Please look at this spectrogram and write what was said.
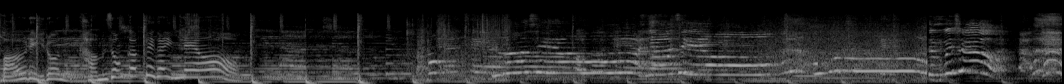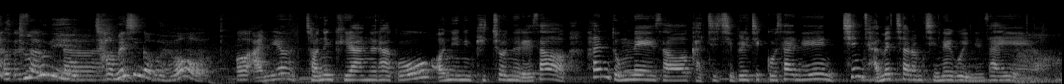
마을에 이런 감성 카페가 있네요. 안녕하세요. 안녕하세요. 어머나. 눈부셔요. 아, 두 분이 자매신가 봐요. 어, 아니요. 저는 귀향을 하고 언니는 귀촌을 해서 한 동네에서 같이 집을 짓고 사는 친자매처럼 지내고 있는 사이예요.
